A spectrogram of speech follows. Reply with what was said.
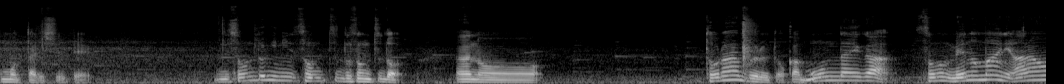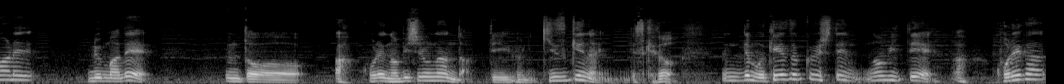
思ったりしてて。でその時にその都度その都度あのトラブルとか問題がその目の前に現れるまでうんとあこれ伸びしろなんだっていうふうに気づけないんですけどでも継続して伸びてあこれが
